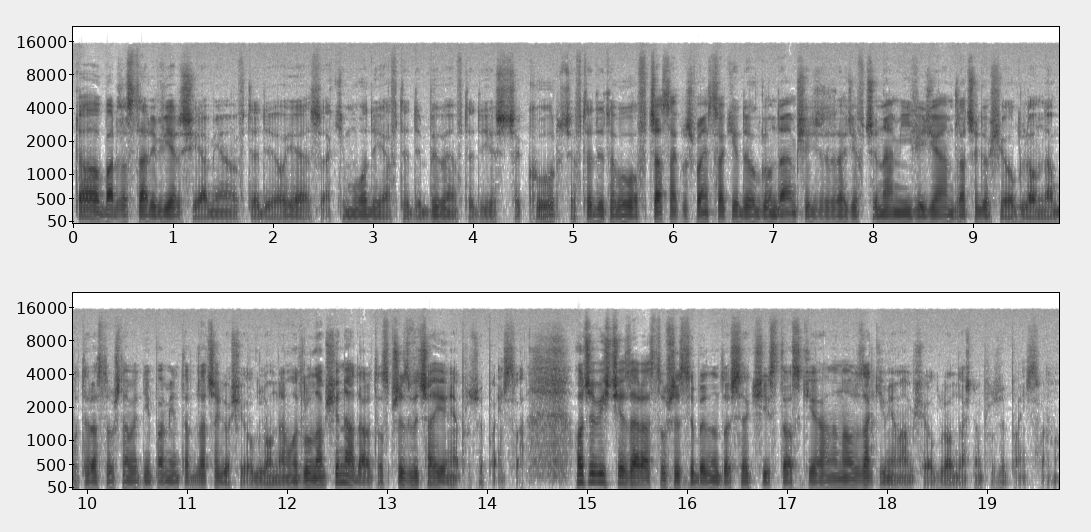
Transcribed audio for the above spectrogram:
to bardzo stary wiersz. Ja miałem wtedy, o Jezu, jaki młody ja wtedy byłem, wtedy jeszcze kurczę. Wtedy to było w czasach, proszę Państwa, kiedy oglądałem się za dziewczynami i wiedziałem, dlaczego się oglądam, bo teraz to już nawet nie pamiętam, dlaczego się oglądam. Oglądam się nadal, to z przyzwyczajenia, proszę Państwa. Oczywiście zaraz tu wszyscy będą dość seksistowskie, a no za kim ja mam się oglądać, no proszę Państwa. No,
